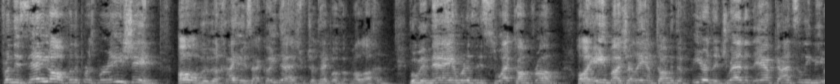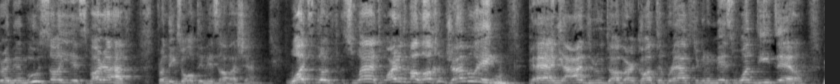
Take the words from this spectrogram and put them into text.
From the Zayah, from the perspiration Oh, of the Chayos HaKodesh, which are type of Malachim. And where does this sweat come from? I'm telling the fear, the dread that they have constantly from the exaltedness of Hashem. What's the sweat? Why are the Malachim trembling? Pen yadru davar katan. Perhaps they're going to miss one detail. From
